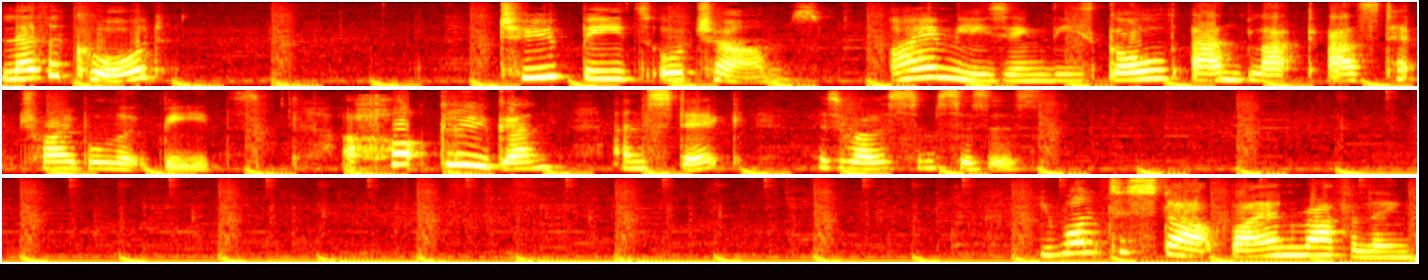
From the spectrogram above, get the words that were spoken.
leather cord, two beads or charms. I am using these gold and black Aztec tribal look beads, a hot glue gun and stick, as well as some scissors. You want to start by unravelling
